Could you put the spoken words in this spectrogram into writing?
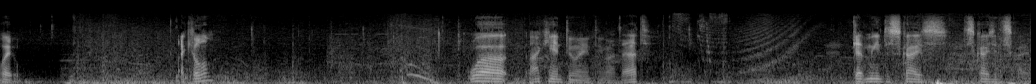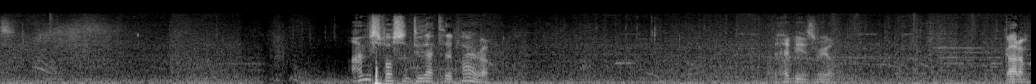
Wait. I killed him? What? I can't do anything about that. Get me disguise. Disguise disguise. I'm supposed to do that to the pyro. The heavy is real. Got him.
